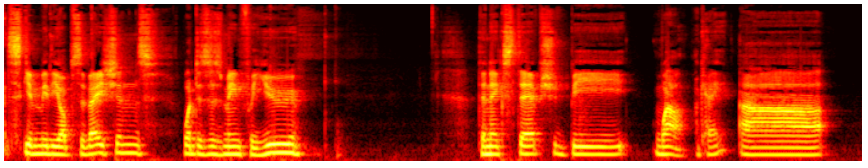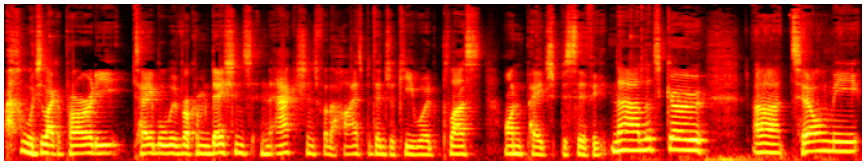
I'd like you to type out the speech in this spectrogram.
It's giving me the observations. What does this mean for you? The next step should be, wow, okay. Uh, would you like a priority table with recommendations and actions for the highest potential keyword plus on page specific? Now let's go. Uh, tell me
